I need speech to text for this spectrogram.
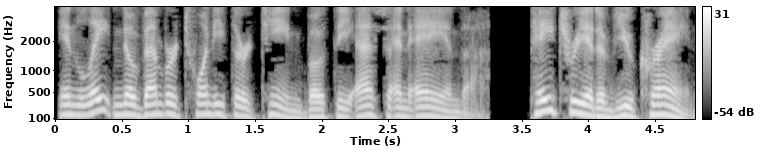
In late November 2013 both the SNA and the «Patriot of Ukraine»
